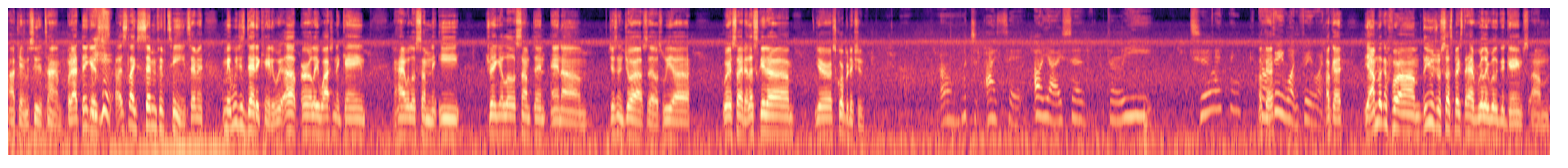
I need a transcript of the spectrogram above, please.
I can't even see the time, but I think it's it's like 7:15. Seven. I mean, we just dedicated. We're up early watching the game, and have a little something to eat, drink a little something, and um, just enjoy ourselves. We uh, we're excited. Let's get um your score prediction. Um, what did I say? Oh yeah, I said three, two, I think. Okay. No, three one, three one. Okay. Yeah, I'm looking for um, the usual suspects that have really, really good games. Um,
